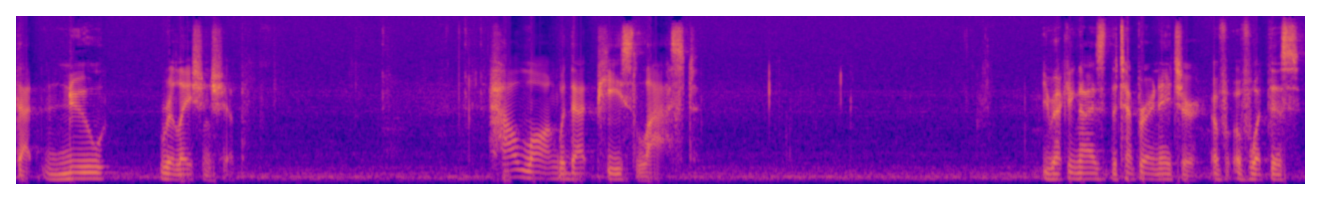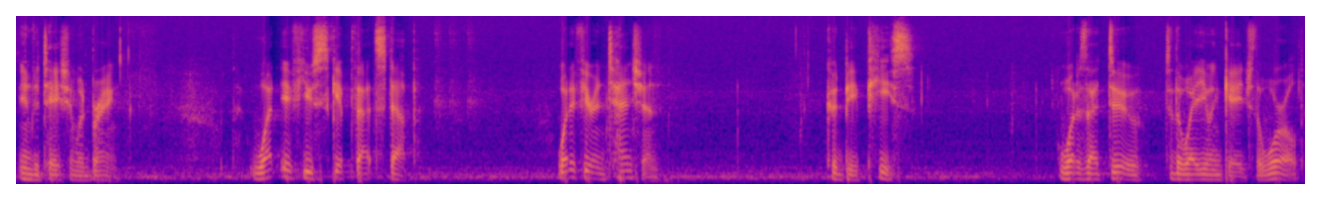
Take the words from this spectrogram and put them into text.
that new relationship, how long would that peace last? You recognize the temporary nature of, of what this invitation would bring. What if you skip that step? What if your intention could be peace? What does that do to the way you engage the world?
